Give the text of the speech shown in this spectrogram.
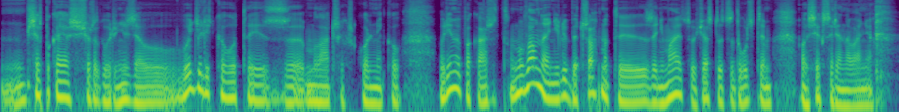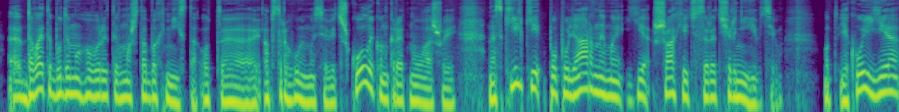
Сейчас пока я еще раз говорю, нельзя выделить кого-то из младших школьников. Время покажет. Ну, главное, они любят шахматы, занимаются, участвуют с удовольствием во всех соревнованиях. Е, давайте будемо говорити в масштабах міста. От е, абстрагуємося від школи, конкретно вашої. Наскільки популярними є шахи серед чернігівців? От якою є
